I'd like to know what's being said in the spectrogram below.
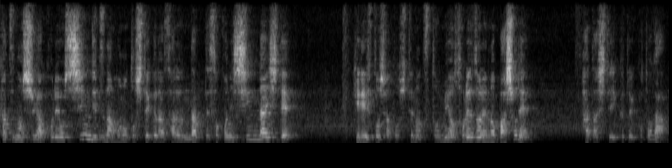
活の主がこれを真実なものとしてくださるんだってそこに信頼してキリスト者としての務めをそれぞれの場所で果たしていくということが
